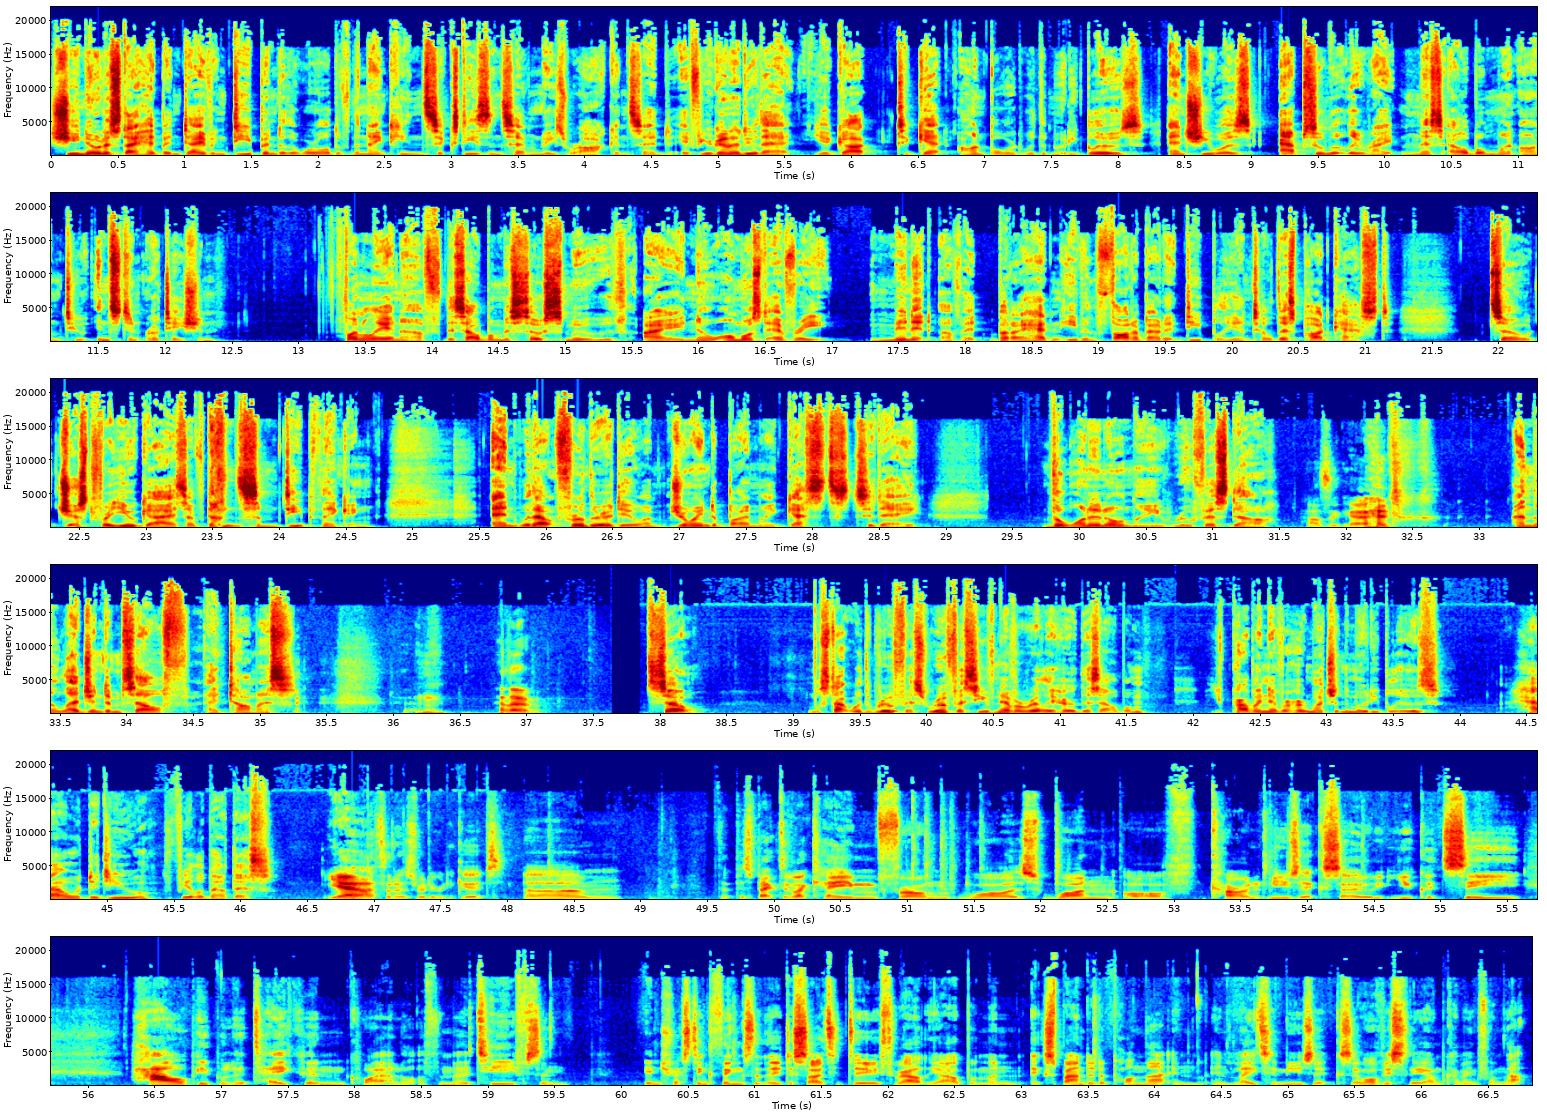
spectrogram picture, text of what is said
She noticed I had been diving deep into the world of the 1960s and 70s rock and said, if you're going to do that, you got to get on board with the Moody Blues. And she was absolutely right, and this album went on to instant rotation. Funnily enough, this album is so smooth, I know almost every minute of it, but I hadn't even thought about it deeply until this podcast. So, just for you guys, I've done some deep thinking. And without further ado, I'm joined by my guests today the one and only Rufus Daw. How's it going? and the legend himself, Ed Thomas. Mm. Hello. So, we'll start with Rufus. Rufus, you've never really heard this album. You've probably never heard much of the Moody Blues. How did you feel about this? Yeah, I thought it was really, really good. Um, the perspective I came from was one of current music, so you could see how people had taken quite a lot of the motifs and interesting things that they decided to do throughout the album and expanded upon that in in later music. So obviously I'm coming from that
